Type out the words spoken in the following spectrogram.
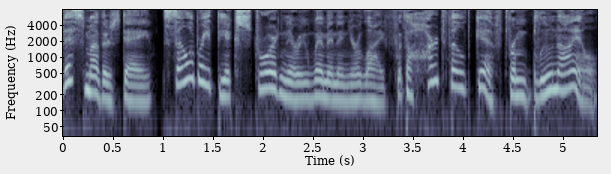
This Mother's Day, celebrate the extraordinary women in your life with a heartfelt gift from Blue Nile.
